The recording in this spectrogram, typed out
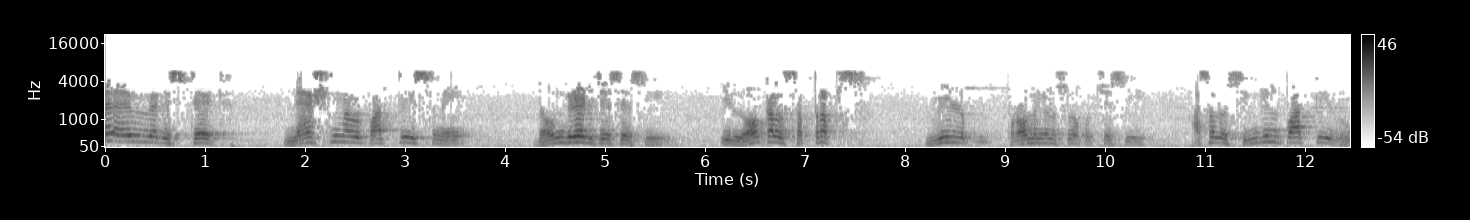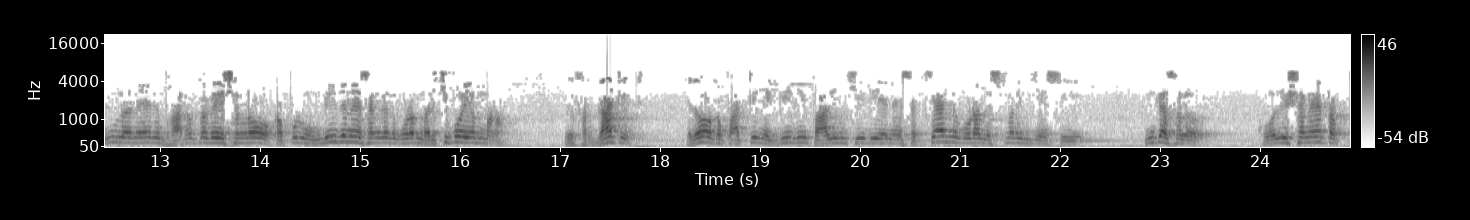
ఎవరి స్టేట్ నేషనల్ పార్టీస్ని డౌన్గ్రేడ్ చేసేసి ఈ లోకల్ సత్రప్స్ వీళ్ళు ప్రామినెన్స్లోకి వచ్చేసి అసలు సింగిల్ పార్టీ రూల్ అనేది భారతదేశంలో ఒకప్పుడు ఉండేదనే సంగతి కూడా మర్చిపోయాం మనం. వి ఫర్గాట్ ఇట్ ఏదో ఒక పార్టీ నెగ్గేది పాలించేది అనే సత్యాన్ని కూడా విస్మరించేసి ఇంకా అసలు కోలిషనే తప్ప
